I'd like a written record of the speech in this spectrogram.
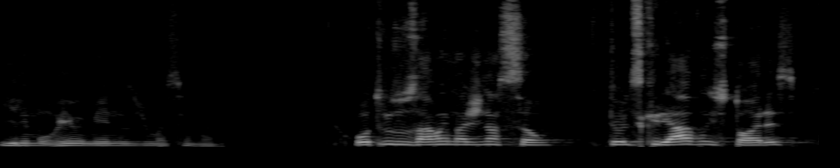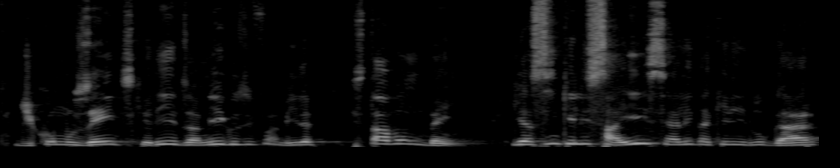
e ele morreu em menos de uma semana. Outros usavam a imaginação, então eles criavam histórias de como os entes queridos, amigos e família estavam bem. E assim que eles saíssem ali daquele lugar,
